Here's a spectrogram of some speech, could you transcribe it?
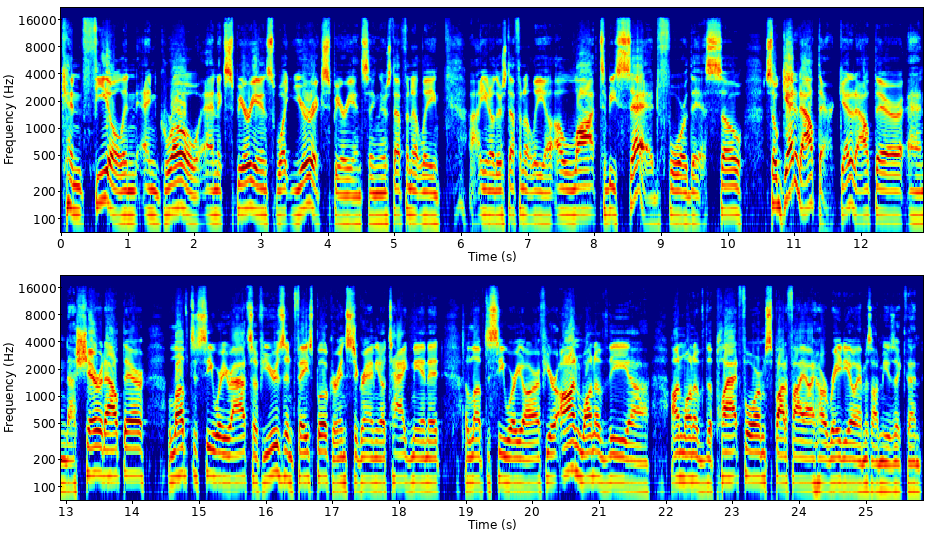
can feel and and grow and experience what you're experiencing. There's definitely uh, you know, there's definitely a, a lot to be said for this. So, so get it out there. Get it out there and uh, share it out out there. Love to see where you're at. So if you're using Facebook or Instagram, you know, tag me in it. I'd love to see where you are. If you're on one of the uh, on one of the platforms, Spotify, iHeartRadio, Amazon Music, then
